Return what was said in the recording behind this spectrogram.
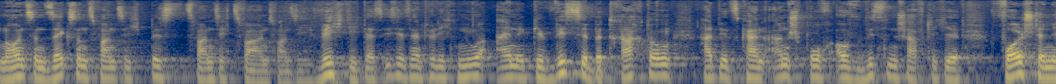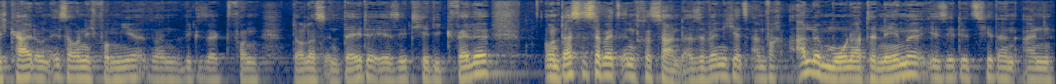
1926 bis 2022. Wichtig, das ist jetzt natürlich nur eine gewisse Betrachtung, hat jetzt keinen Anspruch auf wissenschaftliche Vollständigkeit und ist auch nicht von mir, sondern wie gesagt von Dollars and Data. Ihr seht hier die Quelle und das ist aber jetzt interessant. Also wenn ich jetzt einfach alle Monate nehme, ihr seht jetzt hier dann einen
